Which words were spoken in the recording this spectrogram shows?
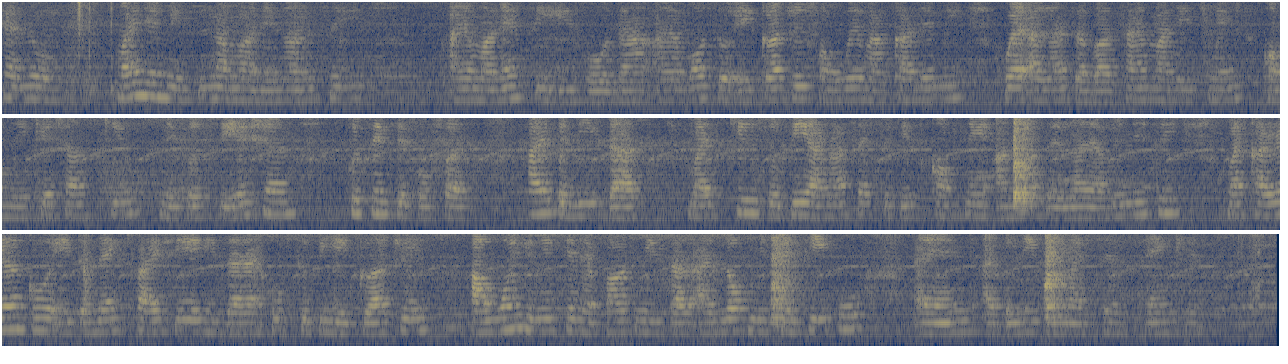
Hello, my name is Nnamani Nancy. I am an NCE holder. I am also a graduate from WAVE Academy where I learned about time management, communication skills, negotiation, putting people first. I believe that my skills will be an asset to this company and not a liability. My career goal in the next five years is that I hope to be a graduate. And one unique thing about me is that I love meeting people and I believe in myself.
